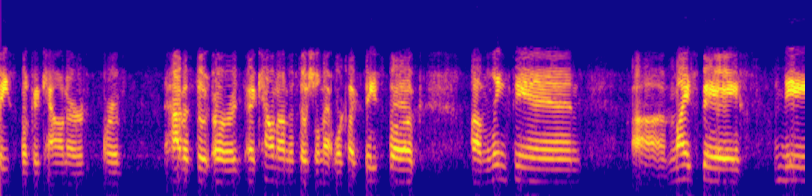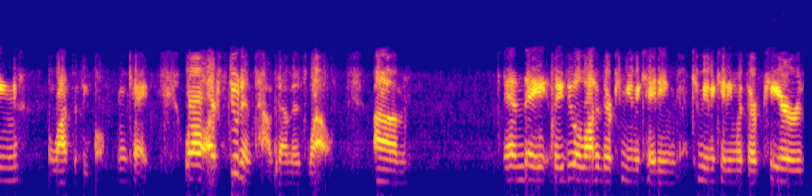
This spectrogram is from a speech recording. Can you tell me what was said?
Facebook account or or have a so, or an account on a social network like Facebook, um, LinkedIn, uh, MySpace, Ning, lots of people. Okay. Well, our students have them as well. Um, and they, they do a lot of their communicating communicating with their peers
